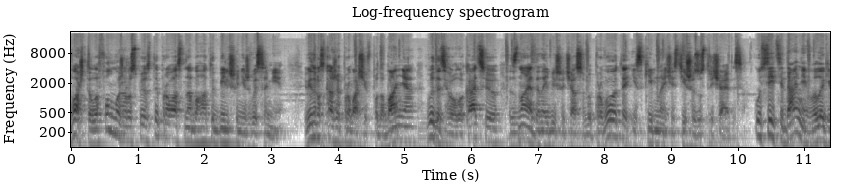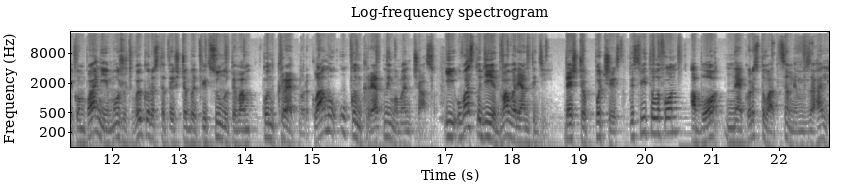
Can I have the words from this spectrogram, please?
Ваш телефон може розповісти про вас набагато більше, ніж ви самі. Він розкаже про ваші вподобання, видасть геолокацію, знає, де найбільше часу ви проводите і з ким найчастіше зустрічаєтеся. Усі ці дані великі компанії можуть використати, щоб підсунути вам конкретну рекламу у конкретний момент часу. І у вас тоді є два варіанти дій: дещо почистити свій телефон або не користуватися ним взагалі.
